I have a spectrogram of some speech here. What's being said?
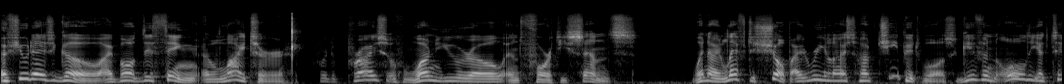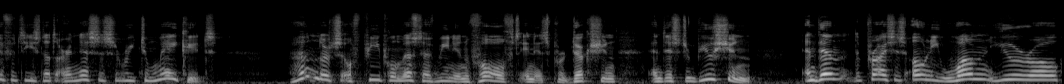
A few days ago, I bought this thing, a lighter, for the price of one euro and 40 cents. When I left the shop, I realized how cheap it was, given all the activities that are necessary to make it. Hundreds of people must have been involved in its production and distribution. And then the price is only one euro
